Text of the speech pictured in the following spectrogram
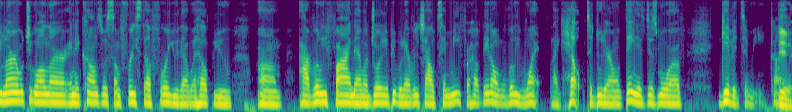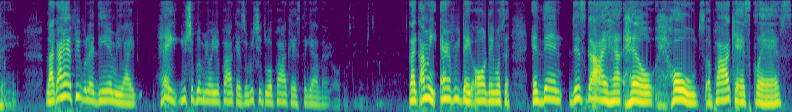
you learn what you're gonna learn, and it comes with some free stuff for you that will help you. Um, I really find that majority of people that reach out to me for help, they don't really want like help to do their own thing. It's just more of give it to me kind Yeah. of thing. Like I have people that DM me like, "Hey, you should put me on your podcast, or we should do a podcast together." Like I mean, every day, all day, once. A, and then this guy ha- held holds a podcast class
